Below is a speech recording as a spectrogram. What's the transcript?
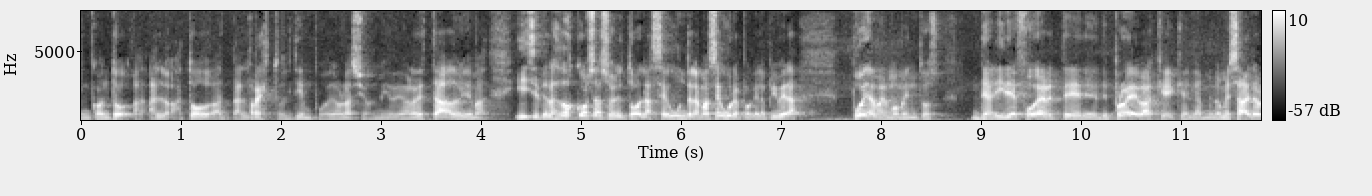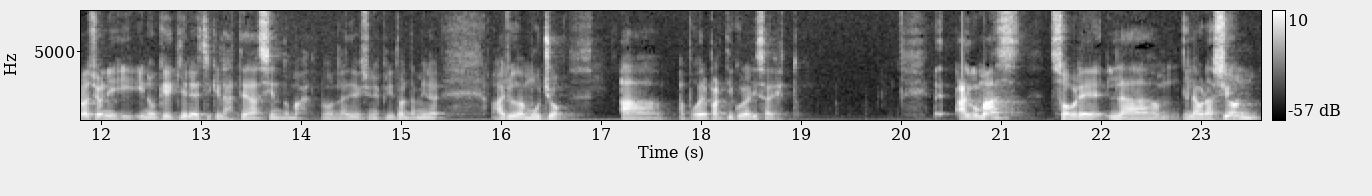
en cuanto a, todo, al resto del tiempo de la oración, mi deber de estado y demás. Y dice de las dos cosas, sobre todo la segunda, la más segura, porque la primera puede haber momentos de aridez fuerte, de, pruebas, que, no me sale la oración y, no que quiere decir que la estés haciendo mal. La dirección espiritual también ayuda mucho a, poder particularizar esto. Algo más sobre la, oración,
